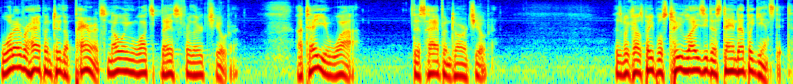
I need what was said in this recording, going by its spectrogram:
Whatever happened to the parents knowing what's best for their children? I tell you why this happened to our children. Is because people's too lazy to stand up against it.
